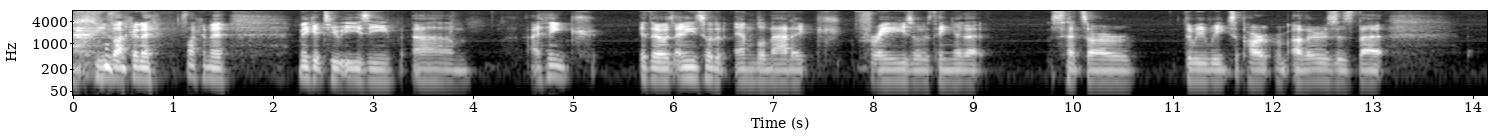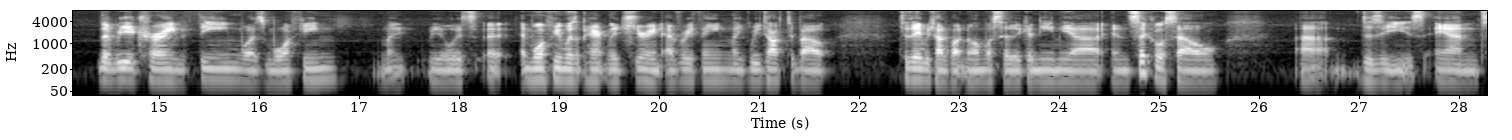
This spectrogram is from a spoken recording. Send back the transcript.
he's not gonna. It's not gonna make it too easy. Um, I think if there was any sort of emblematic phrase or thing that sets our three weeks apart from others is that the reoccurring theme was morphine. Like we always, uh, morphine was apparently curing everything. Like we talked about today, we talked about normocytic anemia and sickle cell um, disease, and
